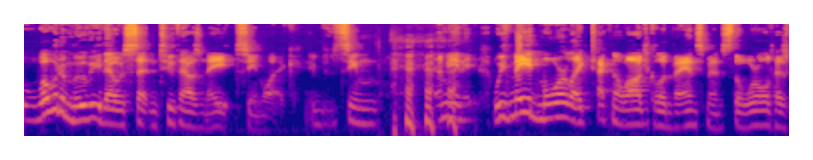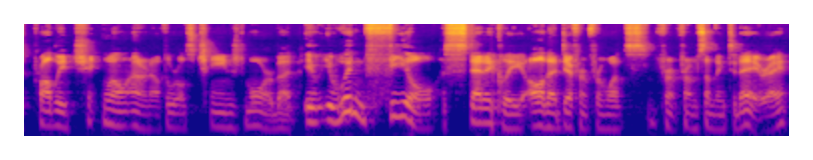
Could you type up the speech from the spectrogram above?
what would a movie that was set in 2008 seem like? It I mean, we've made more like technological advancements. The world has probably cha- well, I don't know if the world's changed more, but it, it wouldn't feel aesthetically all that different from what's from, from something today, right?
